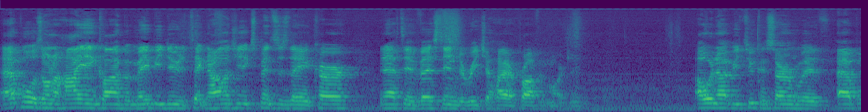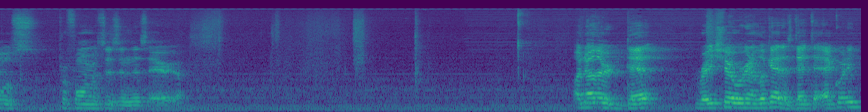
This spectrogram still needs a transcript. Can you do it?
Apple is on a high incline, but maybe due to technology expenses they incur and have to invest in to reach a higher profit margin. I would not be too concerned with Apple's performances in this area. Another debt ratio we're going to look at is debt to equity.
